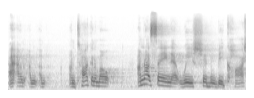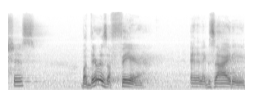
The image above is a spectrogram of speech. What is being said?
I, am I'm, I'm talking about, I'm not saying that we shouldn't be cautious, but there is a fear and an anxiety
